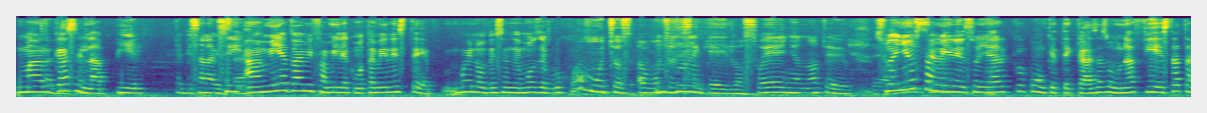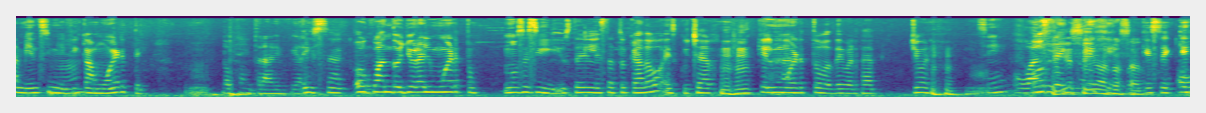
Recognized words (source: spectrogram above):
Marcas en la piel. Te empiezan a avisar. Sí, a mí y a toda mi familia, como también este, bueno, descendemos de O brujos. muchos, o muchos dicen que los sueños, ¿no? Te, te Sueños avisan. también, el soñar co- como que te casas o una fiesta también significa muerte. ¿no? Lo contrario, fíjate. Exacto. O cuando llora el muerto. No sé si a usted les ha tocado escuchar Ujú. que el muerto de verdad llore. ¿no? Sí, o O alguien- se Sí, sí, queje, porque se O queja,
